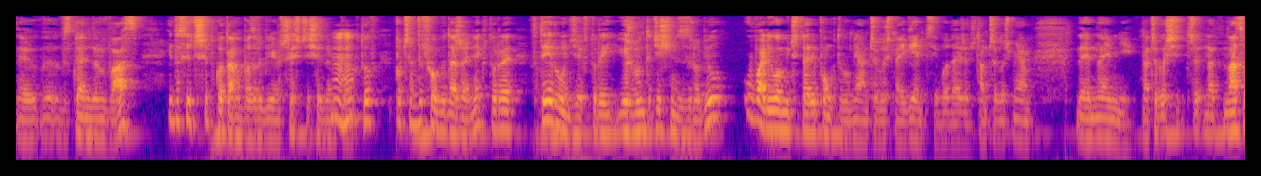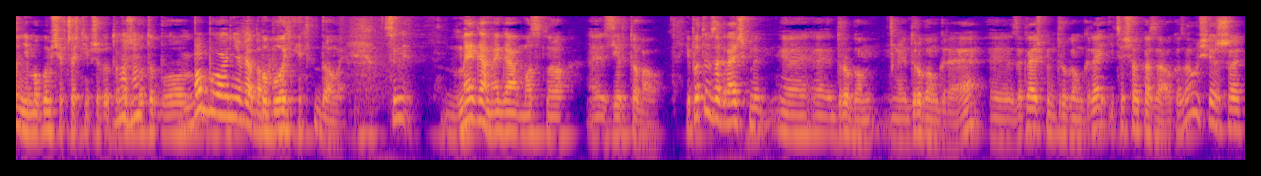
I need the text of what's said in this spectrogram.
e, względem was. I dosyć szybko tam chyba zrobiłem 6 czy 7 punktów, po czym wyszło wydarzenie, które w tej rundzie, w której już bym te 10 zrobił, uwaliło mi 4 punkty, bo miałem czegoś najwięcej bodajże, czy tam czegoś miałem e, najmniej. Na, czegoś, na, na co nie mogłem się wcześniej przygotować, bo to było... Bo było nie wiadomo. Bo było niewiadome. W sumie mega, mega mocno e, zirytowało. I potem zagraliśmy e, drugą, drugą grę. Zagraliśmy drugą grę i co się okazało? Okazało się, że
